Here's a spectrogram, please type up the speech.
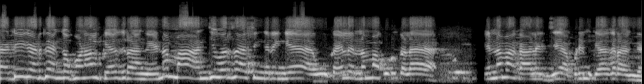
சர்டிஃபிகேட் எடுத்து எங்க போனாலும் கேக்குறாங்க. என்னம்மா அஞ்சு வருஷம் ஆச்சுங்கிறீங்க. உங்க கையில என்னம்மா கொடுக்கல? என்னம்மா காலேஜ் அப்படின்னு கேக்குறாங்க.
